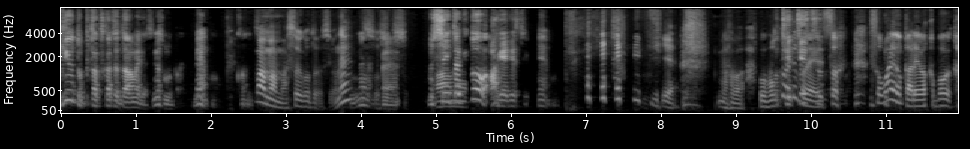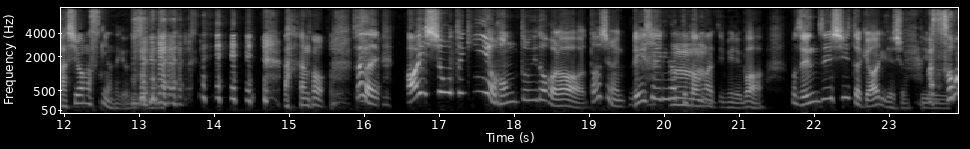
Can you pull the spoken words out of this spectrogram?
牛と豚使っちゃダメですね、その場合ね。まあまあまあ、そういうことですよね。ねそうそうそ椎茸と揚げですよね。う。いや、まあまあ、僕はでもね、そ、蕎麦屋のカレーは僕は柏が好きなんだけどね。あの、ただ、相性的には本当にだから、確かに冷静になって考えてみれば、もう全然椎茸ありでしょっていう。まあ、蕎麦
